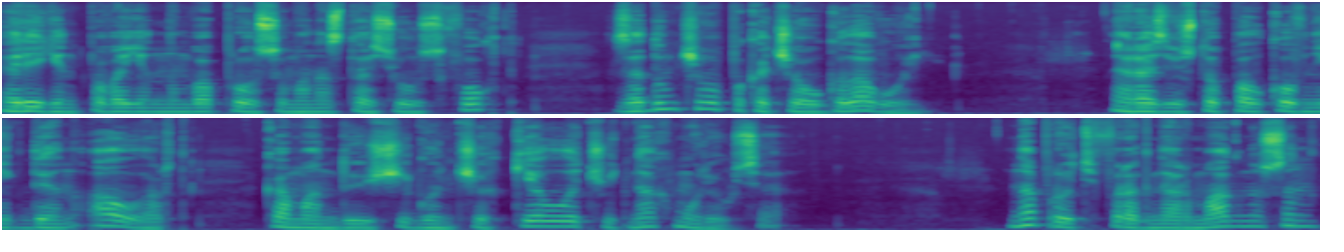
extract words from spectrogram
Регент по военным вопросам Анастасиус Фохт задумчиво покачал головой. Разве что полковник Дэн Аллард, командующий гончих Келла, чуть нахмурился. Напротив, Рагнар Магнусон,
